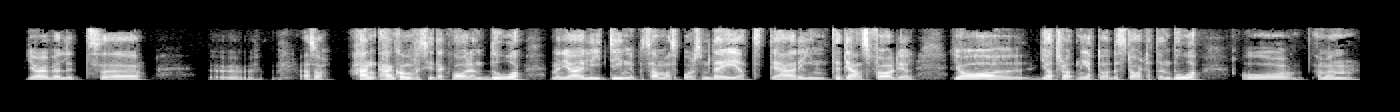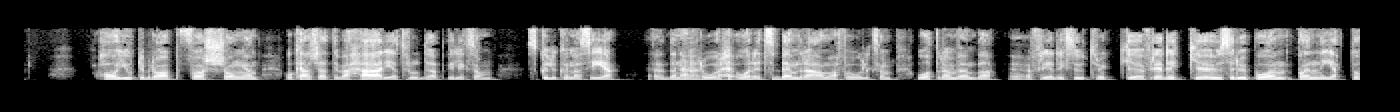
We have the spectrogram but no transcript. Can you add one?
jag är väldigt, eh, alltså han, han kommer få sitta kvar ändå, men jag är lite inne på samma spår som dig att det här är inte till hans fördel. Jag, jag tror att Neto hade startat ändå och men, har gjort det bra på försäsongen och kanske att det var här jag trodde att vi liksom skulle kunna se eh, den här år, årets Benrama för att liksom återanvända eh, Fredriks uttryck. Eh, Fredrik, hur ser du på en, på en Neto?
